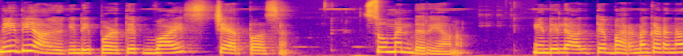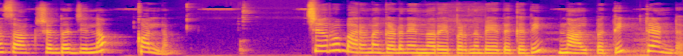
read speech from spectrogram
നീതി ആയോഗിന്റെ ഇപ്പോഴത്തെ വൈസ് ചെയർപേഴ്സൺ സുമൻ ബെറിയാണ്. ഇന്ത്യയിലെ ആദ്യത്തെ ഭരണഘടനാ സാക്ഷരത ജില്ല കൊല്ലം. ചെറു ഭരണഘടന എന്നറിയപ്പെടുന്ന ഭേദഗതി നാൽപ്പത്തി രണ്ട്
